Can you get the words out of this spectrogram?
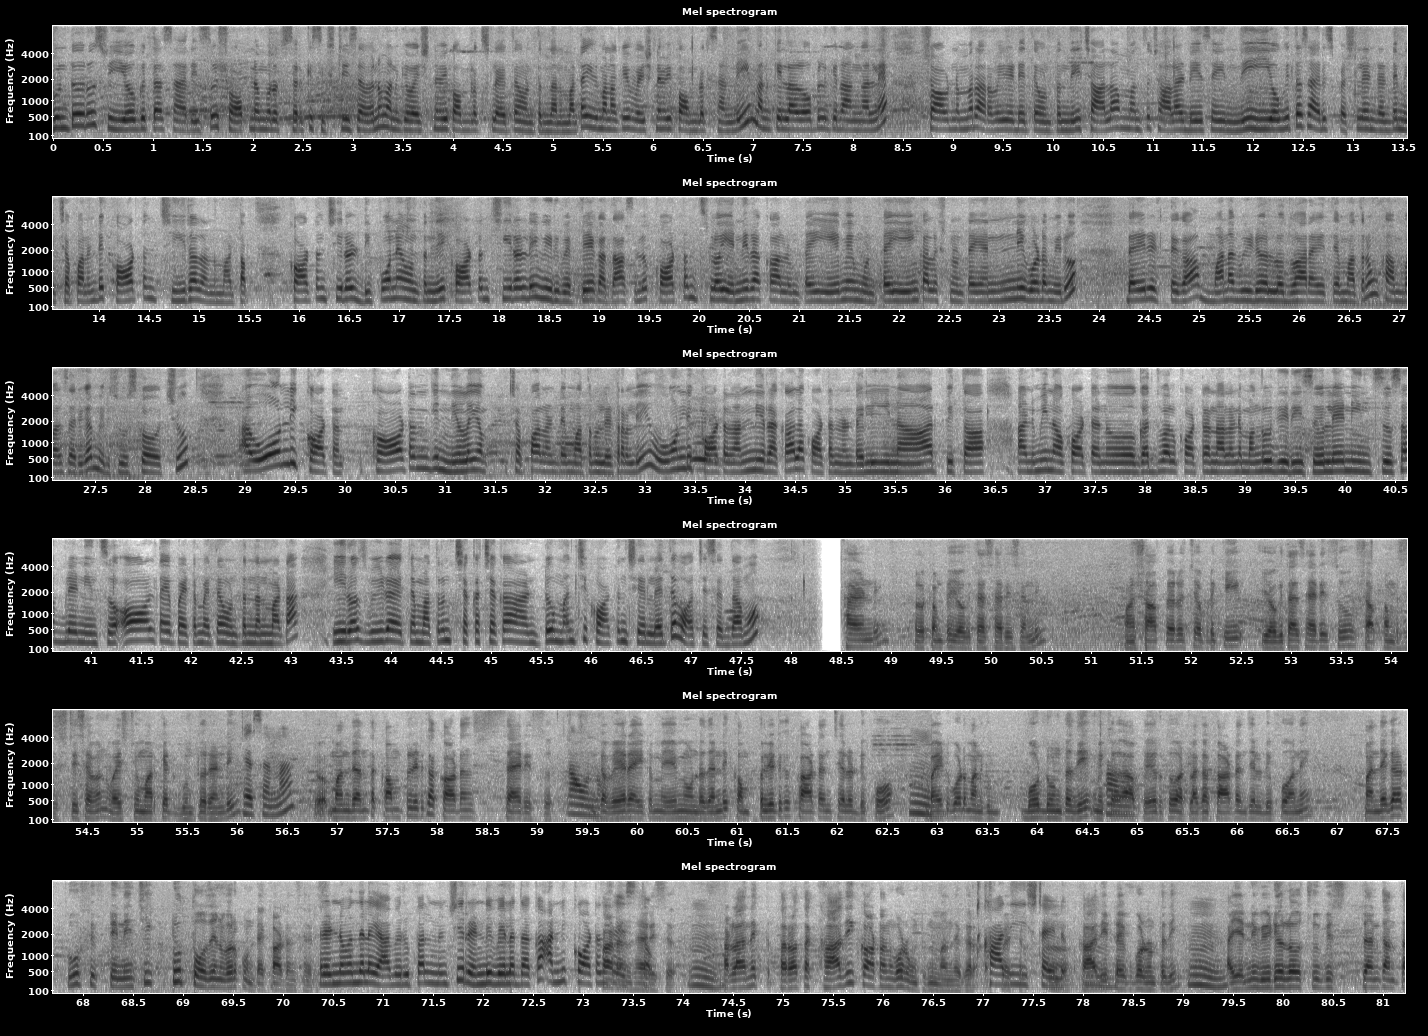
Guntur Shri Yogita sarees shop number వచ్చేసరికి sixty seven. మనకి వైష్ణవి కాంప్లెక్స్లో అయితే ఉంటుందన్నమాట. ఇది మనకి వైష్ణవి కాంప్లెక్స్ అండి. మనకి ఇలా లోపలికి రాగానే షాప్ నెంబర్ అరవై ఏడు అయితే ఉంటుంది. చాలా మంత్స్ చాలా డేస్ అయింది. ఈ యోగిత శారీ స్పెషల్ ఏంటంటే మీకు చెప్పాలంటే కాటన్ చీరలు అనమాట కాటన్ చీరలు డిపోనే ఉంటుంది. కాటన్ చీరలే వీరి ప్రత్యేకత అసలు కాటన్స్లో ఎన్ని రకాలు ఉంటాయి? ఏమేమి ఉంటాయి? ఏం కలెక్షన్ ఉంటాయి? అన్నీ కూడా మీరు డైరెక్ట్గా మన వీడియోల ద్వారా అయితే మాత్రం కంపల్సరీగా మీరు చూసుకోవచ్చు. Only cotton. కాటన్కి నిలయం చెప్పాలంటే మాత్రం లిటరలీ ఓన్లీ కాటన్ అన్ని రకాల కాటన్ ఉంటాయి Leena Arpita and Meena cotton Gadwal cotton అలానే Mangalagiris linens sub linens all type item అయితే ఉంటుందన్నమాట. ఈరోజు వీడియో అయితే మాత్రం చక్క అంటూ మంచి కాటన్ చీరలు అయితే వాచ్ చేసేద్దాము. హాయ్ అండి. వెల్కమ్ టు యోగితా శారీస్ అండి. మన షాప్ పేరు వచ్చేప్పటికి Yogita sarees shop number sixty seven Vaishnavi market Guntur అండి. మనది అంతా కంప్లీట్గా కాటన్ శారీస్. ఇంకా వేరే ఐటమ్ ఏమి ఉండదండి. కంప్లీట్గా కాటన్ చీల డిపో బయట కూడా మనకి బోర్డు ఉంటుంది. మీకు ఆ పేరుతో అట్లాగా కాటన్ చీల డిపో అని. మన దగ్గర టూ ఫిఫ్టీ నుంచి టూ థౌజండ్ వరకు ఉంటాయి కాటన్ శారీస్ రెండు వందల యాభై రూపాయల నుంచి రెండు వేల దాకా అన్ని కాటన్ కాటన్ శారీస్ అట్లానే తర్వాత ఖాదీ కాటన్ కూడా ఉంటుంది మన దగ్గర. ఖాదీ. ఆ, ఖాదీ టైప్ కూడా ఉంటుంది. అవన్నీ వీడియోలో చూపించడానికి అంత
